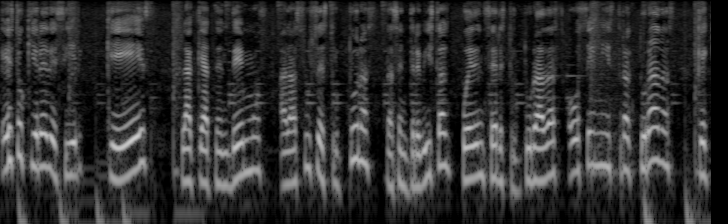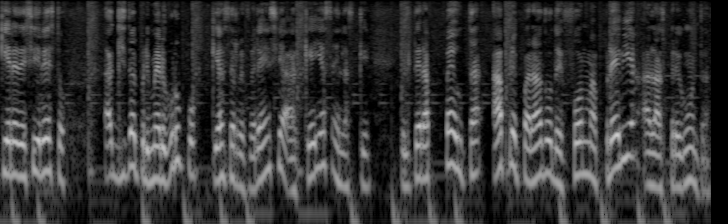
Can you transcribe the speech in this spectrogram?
Esto quiere decir que es la que atendemos a las subestructuras. Las entrevistas pueden ser estructuradas o semiestructuradas. ¿Qué quiere decir esto? Aquí está el primer grupo que hace referencia a aquellas en las que el terapeuta ha preparado de forma previa a las preguntas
